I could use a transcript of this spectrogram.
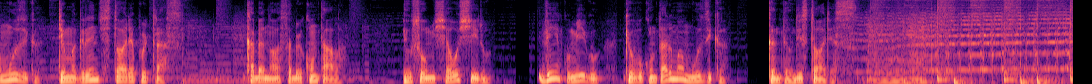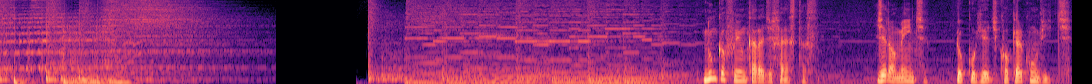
Toda música tem uma grande história por trás. Cabe a nós saber contá-la. Eu sou Michel Oshiro. Venha comigo que eu vou contar uma música cantando histórias. Nunca fui um cara de festas. Geralmente, eu corria de qualquer convite.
